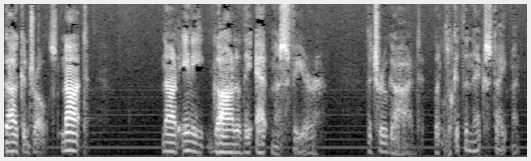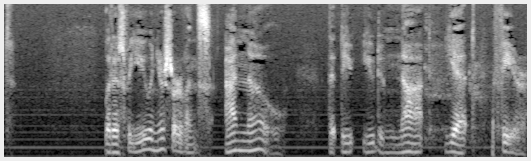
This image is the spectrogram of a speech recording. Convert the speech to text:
God controls, not, not any God of the atmosphere, the true God. But look at the next statement. But as for you and your servants, I know that you do not yet fear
